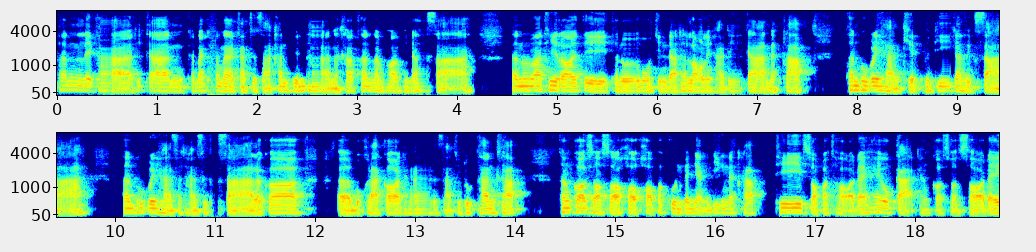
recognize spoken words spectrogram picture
ท่านเลขาธิการคณะกรรมการการศึกษาขั้นพื้นฐานนะครับ ท่านนำพรพินักษา ท่านว่าที่ร้อยตีธนุวงศ์จินดาท่านรองเลขาธิการนะครับ ท่านผู้บริหารเขตพื้นที่การศึกษา ท่านผู้บริหารสถานศึกษา แล้วก็ บุคลากรทางการศึกษาทุกๆท่านครับทางกสศขอขอบพระคุณเป็นอย่างยิ่งนะครับ ที่สปทได้ให้โอกาสทางกสศได้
